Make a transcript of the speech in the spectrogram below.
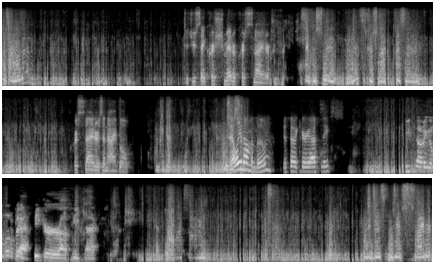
I'm sorry, what was that? Did you say Chris Schmidt or Chris Snyder? I said Chris Schmidt, that's Chris Snyder, Chris Snyder. Chris Snyder's an aye vote. Is Elliot on the moon? Just out of curiosity. He's having a little bit Yeah. of speaker uh, feedback. Oh. Jeff, Jeff Snyder,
